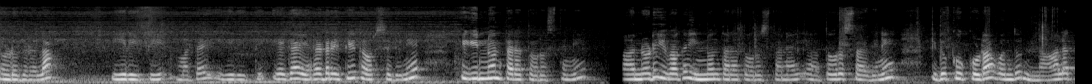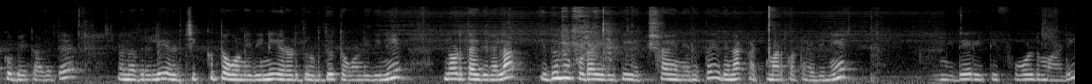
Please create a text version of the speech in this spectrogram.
ನೋಡಿದ್ರಲ್ಲ? ಈ ರೀತಿ, ಮತ್ತು ಈ ರೀತಿ. ಈಗ ಎರಡು ರೀತಿ ತೋರಿಸಿದ್ದೀನಿ. ಈಗ ಇನ್ನೊಂದು ಥರ ತೋರಿಸ್ತೀನಿ. ನೋಡಿ, ಇವಾಗ ಇನ್ನೊಂದು ಥರ ತೋರಿಸ್ತಾನೆ ತೋರಿಸ್ತಾ ಇದ್ದೀನಿ. ಇದಕ್ಕೂ ಕೂಡ ಒಂದು ನಾಲ್ಕು ಬೇಕಾಗುತ್ತೆ. ನಾನು ಅದರಲ್ಲಿ ಎರಡು ಚಿಕ್ಕ ತೊಗೊಂಡಿದ್ದೀನಿ, ಎರಡು ದೊಡ್ಡದು ತೊಗೊಂಡಿದ್ದೀನಿ. ನೋಡ್ತಾ ಇದ್ದೀರಲ್ಲ, ಇದನ್ನು ಕೂಡ ಈ ರೀತಿ ಎಕ್ಸ್ಟ್ರಾ ಏನಿರುತ್ತೆ, ಇದನ್ನು ಕಟ್ ಮಾಡ್ಕೊತಾ ಇದ್ದೀನಿ. ಇದೇ ರೀತಿ ಫೋಲ್ಡ್ ಮಾಡಿ.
